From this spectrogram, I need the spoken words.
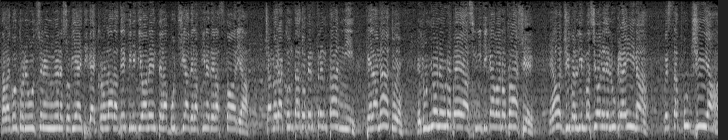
dalla controrivoluzione dell'Unione Sovietica è crollata definitivamente la bugia della fine della storia. Ci hanno raccontato per 30 anni che la Nato e l'Unione Europea significavano pace e oggi con l'invasione dell'Ucraina questa bugia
